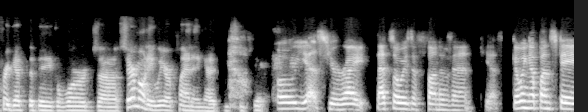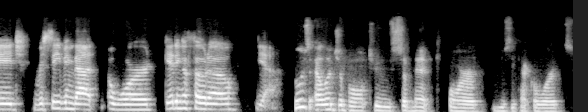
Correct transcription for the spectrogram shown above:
forget the big awards uh, ceremony we are planning at. Oh, yes, you're right. That's always a fun event. Yes. Going up on stage, receiving that award, getting a photo. Yeah. Who's eligible to submit for UC Tech Awards?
